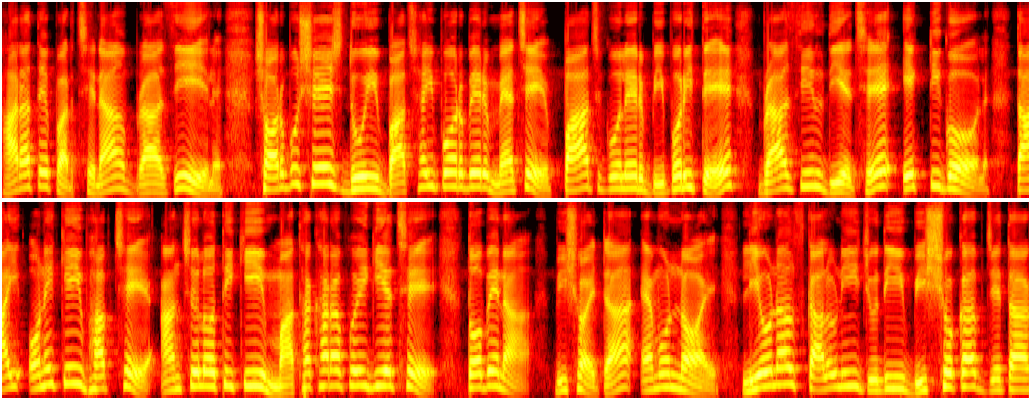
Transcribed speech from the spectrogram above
হারাতে পারছে না ব্রাজিল। সর্বশেষ দুই বাছাই পর্বের ম্যাচে পাঁচ গোলের বিপরীতে ব্রাজিল দিয়েছে একটি গোল। তাই অনেকেই ভাবছে আঞ্চলতি কি মাথা খারাপ হয়ে গিয়েছে? তবে না, বিষয়টা এমন নয়। লিওনাল স্কালোনি যদি বিশ্বকাপ জেতা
